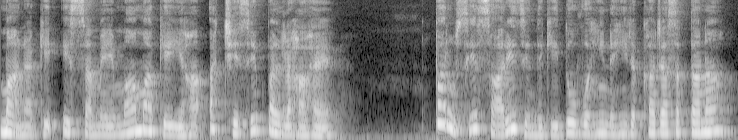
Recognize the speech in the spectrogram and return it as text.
माना कि इस समय मामा के यहाँ अच्छे से पल रहा है। पर उसे सारी ज़िंदगी तो वहीं नहीं रखा जा सकता ना।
